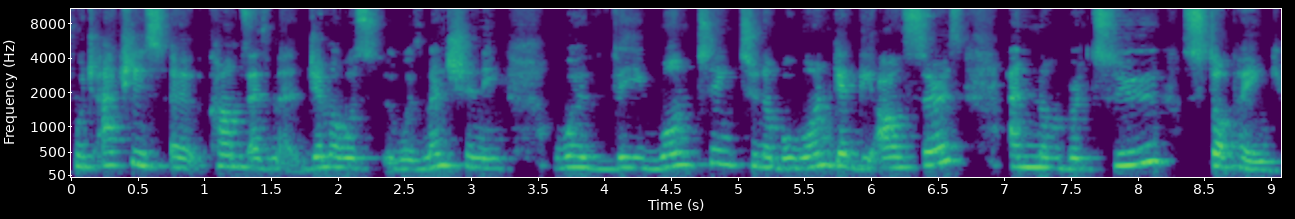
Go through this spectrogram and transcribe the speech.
which actually uh, comes as Gemma was was mentioning with the wanting to number one get the answers and number two stopping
